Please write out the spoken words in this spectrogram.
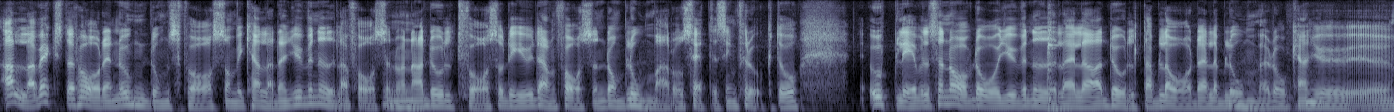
alla växter har en ungdomsfas som vi kallar den juvenila fasen och en adultfas och det är ju den fasen de blommar och sätter sin frukt. Och upplevelsen av då juvenila eller adulta blad eller blommor då kan ju eh,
